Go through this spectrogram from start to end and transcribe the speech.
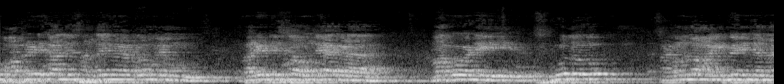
కోఆపరేటివ్ కాలనీ సందర్భంలో మేము పర్యటిస్తూ ఉంటే అక్కడ మాకు ఒకటి స్కూల్ సగంలో ఆగిపోయింది అన్న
